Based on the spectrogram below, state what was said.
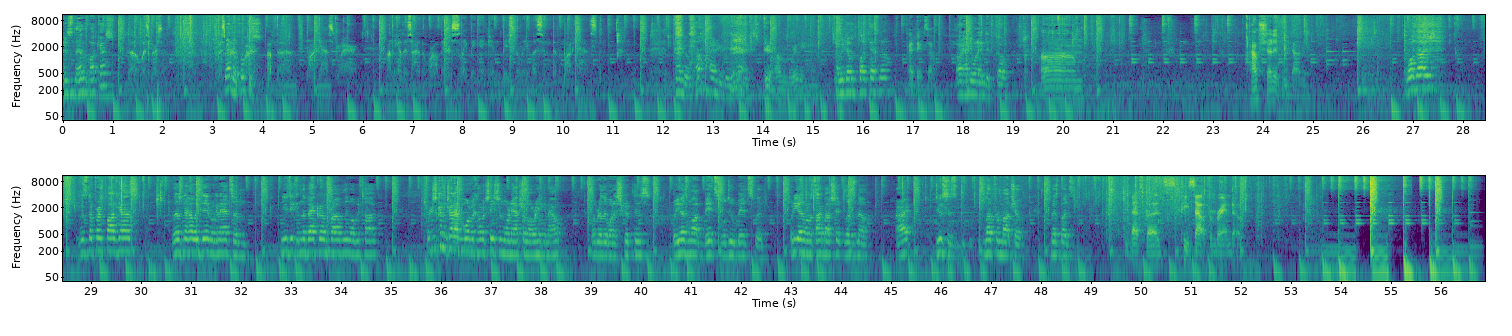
Is it the end of the podcast? the whispers. Brando, focus. of the podcast where on the other side of the world they're sleeping and can basically listen to the podcast. Brando, how high are you doing? Relax. Dude, I'm really Are we done with the podcast now? I think so. Alright, how do you want to end it? Go. Um How should it be done? Well, guys, this is the first podcast. Let us know how we did. We're gonna add some music in the background probably while we talk. We're just gonna try to have more of a conversation, more natural while we're hanging out. Don't really want to script this. But you guys want bits, we'll do bits. But what do you guys want to talk about? Shit, let us know. All right, deuces. Love for Macho. Best buds. Best buds. Peace out from Brando.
